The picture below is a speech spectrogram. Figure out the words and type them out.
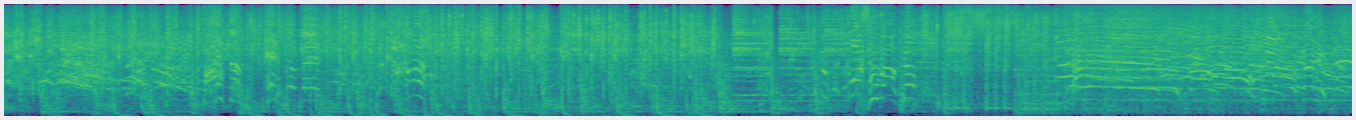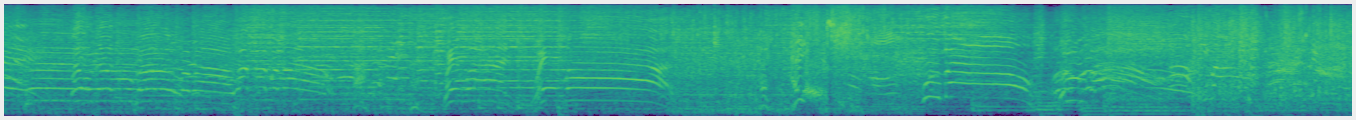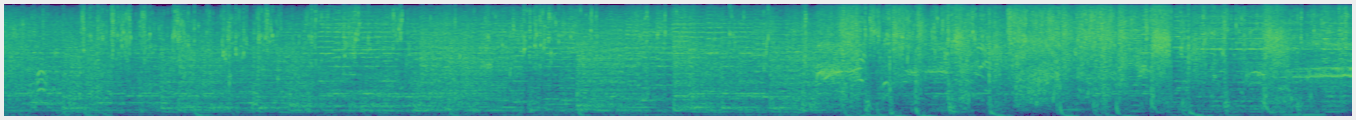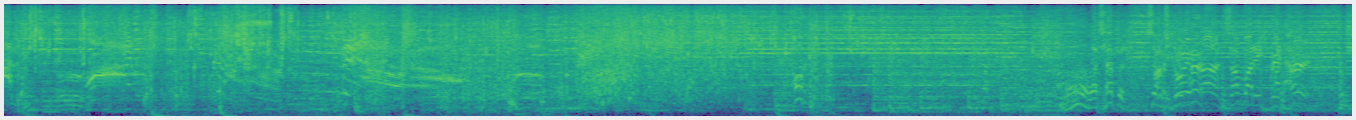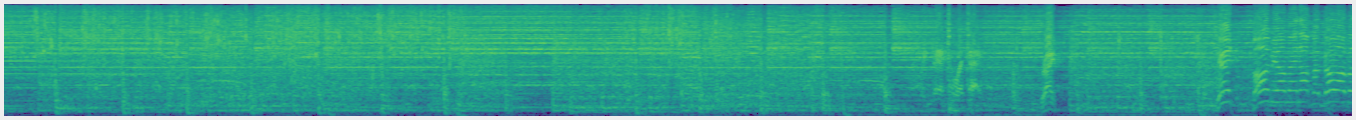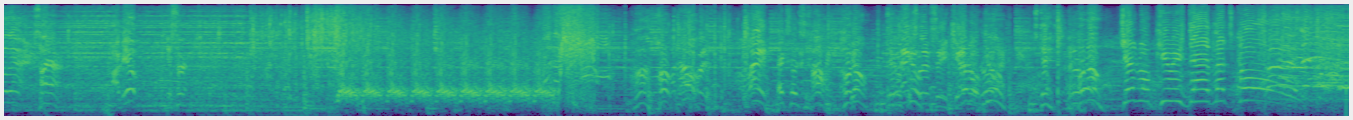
What's going on? Somebody's been hurt. Prepare to attack. Right. Good. Form your men up and go over there. Sire. Have you? Yes, sir. What oh, oh, happened? Hey! Excellency. Ah, oh, no! General Excellency, General Q! Stay! Oh, no! General Q is dead! Let's go! Come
